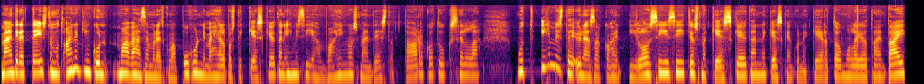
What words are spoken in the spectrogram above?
mä en tiedä teistä, mutta ainakin kun mä oon vähän semmoinen, että kun mä puhun, niin mä helposti keskeytän ihmisiä ihan vahingossa, mä en tee sitä tarkoituksella. Mutta ihmiset ei yleensä ole kauhean iloisia siitä, jos mä keskeytän ne kesken, kun ne kertoo mulle jotain. Tai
